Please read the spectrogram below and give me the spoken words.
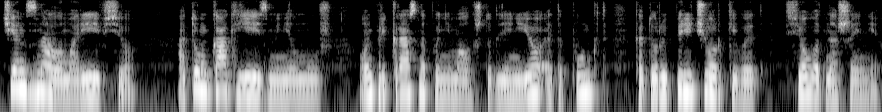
Чен знал о Марии все. О том, как ей изменил муж. Он прекрасно понимал, что для нее это пункт, который перечеркивает все в отношениях.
